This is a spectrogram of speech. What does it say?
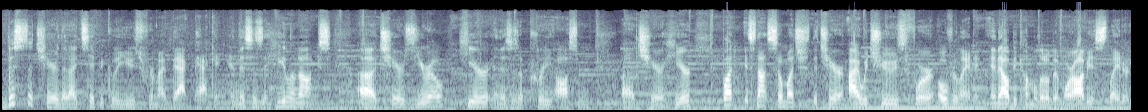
This is a chair that I typically use for my backpacking, and this is a Helinox uh, Chair Zero here, and this is a pretty awesome uh, chair here, but it's not so much the chair I would choose for overlanding, and that'll become a little bit more obvious later.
